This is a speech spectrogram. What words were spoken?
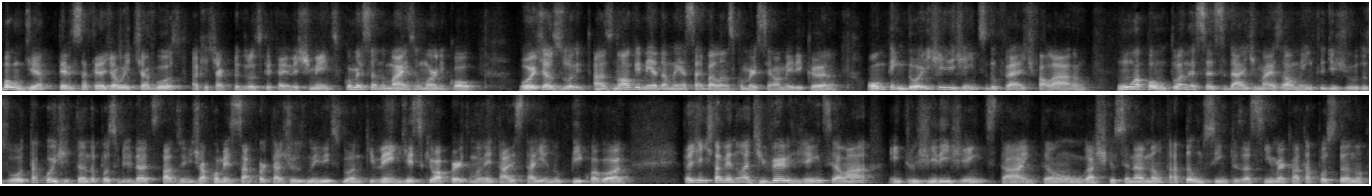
Bom dia, terça-feira, dia 8 de agosto. Aqui é Thiago Pedroso, Critério Investimentos, começando mais um Morning Call. Hoje, às, 8, às 9h30 da manhã, sai balanço comercial americano. Ontem, dois dirigentes do Fed falaram. Um apontou a necessidade de mais aumento de juros, o outro está cogitando a possibilidade dos Estados Unidos já começar a cortar juros no início do ano que vem. Disse que o aperto monetário estaria no pico agora. Então a gente está vendo uma divergência lá entre os dirigentes, tá? Então acho que o cenário não está tão simples assim. O mercado está apostando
